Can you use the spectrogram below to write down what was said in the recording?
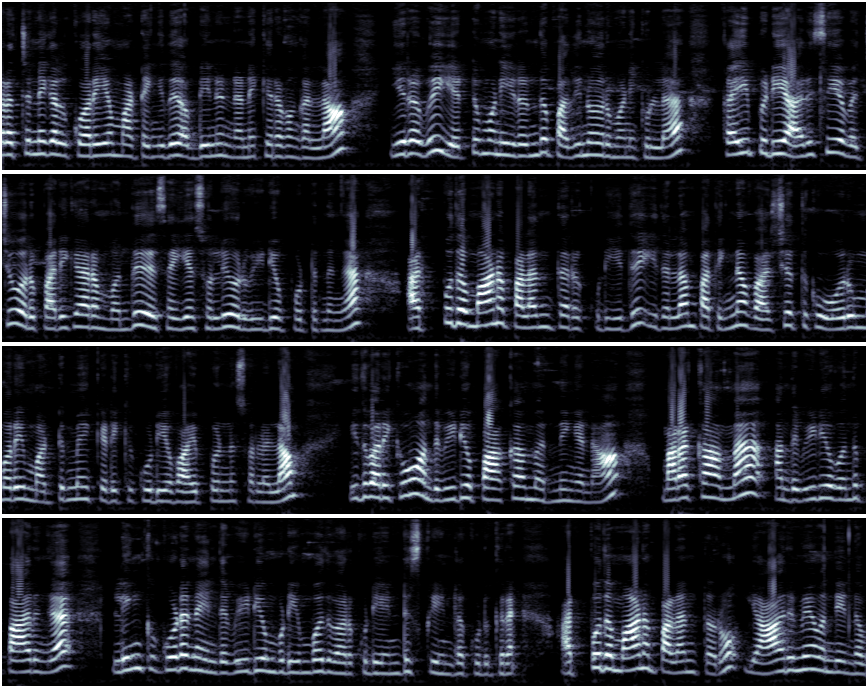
பிரச்சனைகள் குறைய மாட்டேங்குது அப்படின்னு நினைக்கிறவங்கெல்லாம் இரவு எட்டு மணிலேருந்து பதினோரு மணிக்குள்ளே கைப்பிடி அரிசியை வச்சு ஒரு பரிகாரம் வந்து செய்ய சொல்லி ஒரு வீடியோ போட்டிருந்தேங்க. அற்புதமான பலன் தரக்கூடியது. இதெல்லாம் பார்த்திங்கன்னா வருஷத்துக்கு ஒரு முறை மட்டுமே கிடைக்கக்கூடிய வாய்ப்புன்னு சொல்லலாம். இது வரைக்கும் அந்த வீடியோ பார்க்காம இருந்தீங்கன்னா மறக்காமல் அந்த வீடியோ வந்து பாருங்கள் லிங்க் கூட நான் இந்த வீடியோ முடியும் போது வரக்கூடிய எண்டு ஸ்க்ரீனில் கொடுக்குறேன். அற்புதமான பலன் தரும். யாருமே வந்து இந்த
